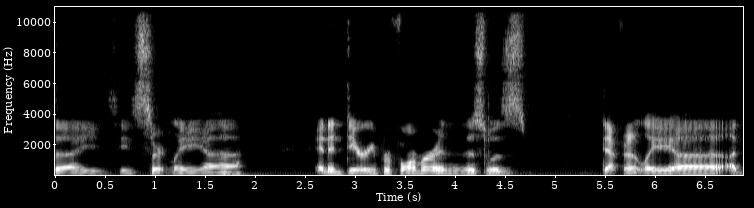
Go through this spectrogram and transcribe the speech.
uh, he's he's certainly uh, an endearing performer, and this was definitely uh, a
